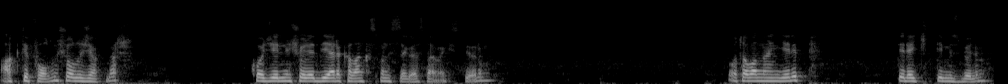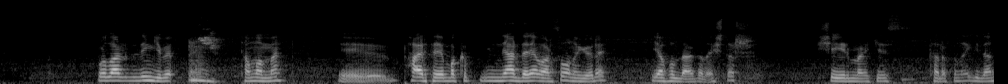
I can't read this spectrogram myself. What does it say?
aktif olmuş olacaklar. Kocaeli'nin şöyle diğer kalan kısmını size göstermek istiyorum. Otobandan gelip direkt gittiğimiz bölüm. Buralar dediğim gibi tamamen e, haritaya bakıp nerede ne varsa ona göre yapıldı arkadaşlar. Şehir merkez tarafına giden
